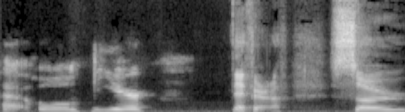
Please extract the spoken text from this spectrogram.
that whole year. Yeah, fair enough. So,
